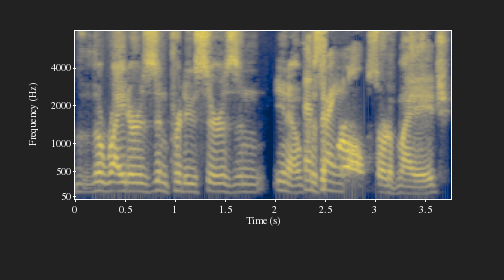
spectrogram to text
the writers and producers, and you know, because That's they right. were all sort of my age.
